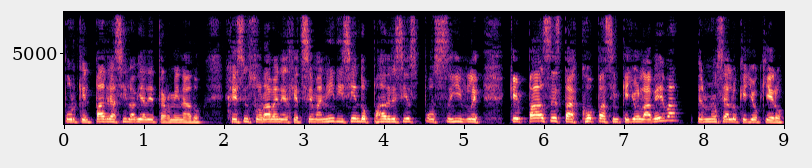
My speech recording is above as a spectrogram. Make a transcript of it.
porque el Padre así lo había determinado. Jesús oraba en el Getsemaní diciendo, Padre, si es posible que pase esta copa sin que yo la beba, pero no sea lo que yo quiero,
